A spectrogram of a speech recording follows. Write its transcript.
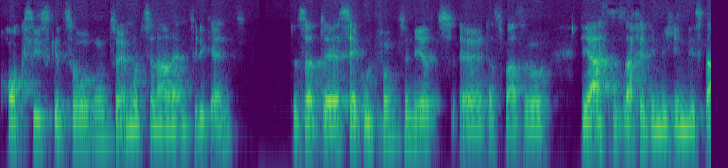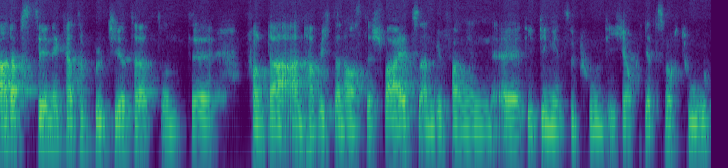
Proxys gezogen zur emotionaler Intelligenz. Das hat äh, sehr gut funktioniert. Äh, das war so die erste Sache, die mich in die Startup-Szene katapultiert hat. Und äh, von da an habe ich dann aus der Schweiz angefangen, äh, die Dinge zu tun, die ich auch jetzt noch tue.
